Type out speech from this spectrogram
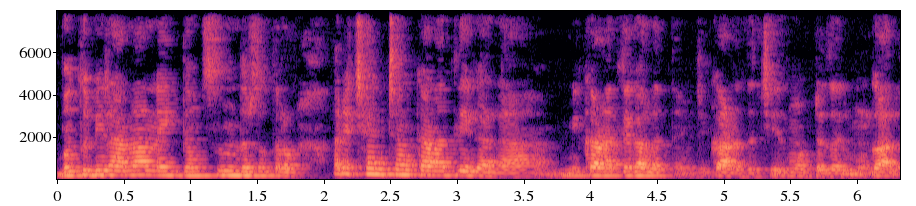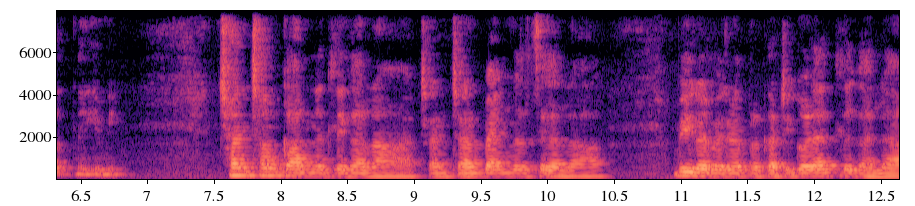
मग तुम्ही राहणार ना एकदम सुंदर स्वतःला अरे छान छान कानातले घाला. मी कानातले घालत नाही म्हणजे कानाचं छेद मोठं झालं म्हणून घालत नाही मी. छान छान कानातले घाला छान छान बँगल्स घाला वेगळ्या वेगळ्या प्रकारचे गळ्यातलं घाला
